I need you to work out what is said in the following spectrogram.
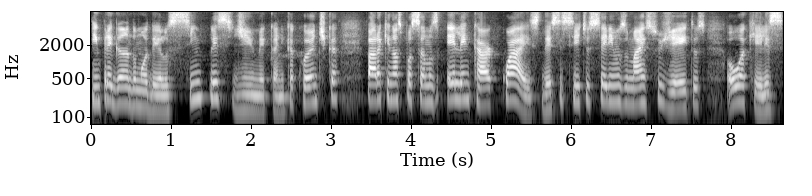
empregando modelos simples de mecânica quântica para que nós possamos elencar quais desses sítios seriam os mais sujeitos ou aqueles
